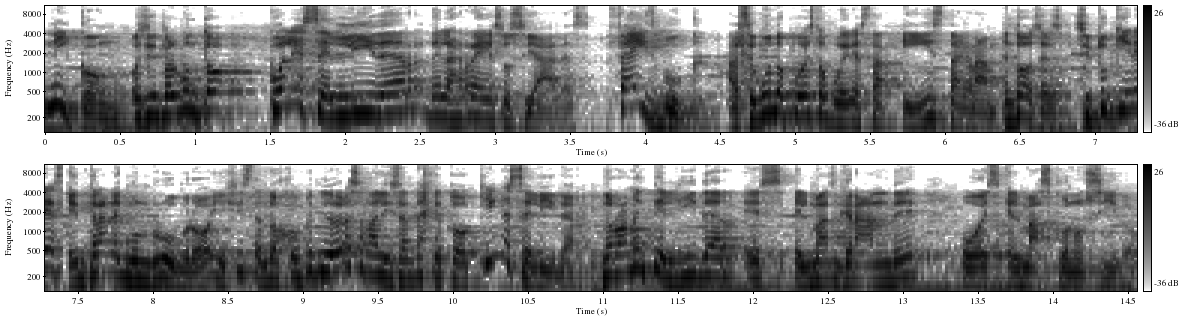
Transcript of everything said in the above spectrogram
Nikon. O si te pregunto, ¿cuál es el líder de las redes sociales? Facebook. Al segundo puesto podría estar Instagram. Entonces, si tú quieres entrar en un rubro y existen dos competidores, analiza antes que todo quién es el líder. Normalmente el líder es el más grande o es el más conocido.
